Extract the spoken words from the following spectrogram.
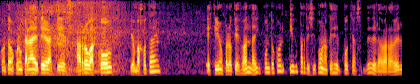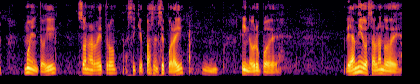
Contamos con un canal de Telegram que es arroba code-time. Escribimos para lo que es bandai.com y participamos en lo que es el podcast desde la Barrabel. Movimiento Geek, Zona Retro, así que pásense por ahí. Lindo grupo de, de amigos hablando de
